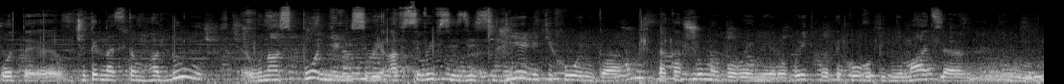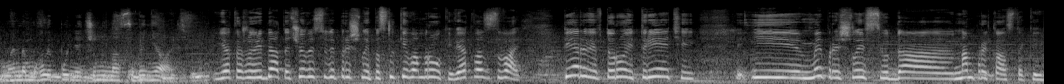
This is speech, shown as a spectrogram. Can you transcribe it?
от е, в 2014 году у нас піднялись ви, а ви всі здесь сиділи тихонько. Так а що ми повинні робити, проти кого підніматися? Ми не могли поняти, чому нас винять. Я кажу, ребята, чого ви сюди прийшли? По скільки вам років? Як вас звати? Перший, второй, третій. І ми прийшли сюди. Нам приказ такий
